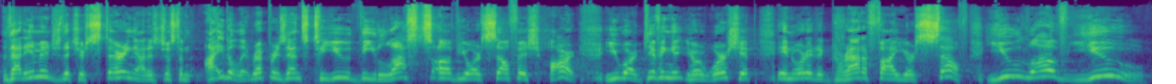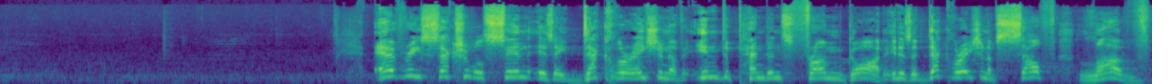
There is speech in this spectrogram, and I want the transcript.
That image that you're staring at is just an idol. It represents to you the lusts of your selfish heart. You are giving it your worship in order to gratify yourself. You love you. Every sexual sin is a declaration of independence from God. It is a declaration of self love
